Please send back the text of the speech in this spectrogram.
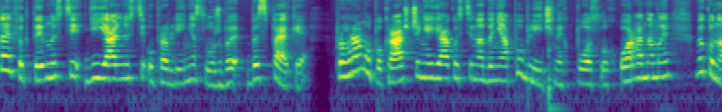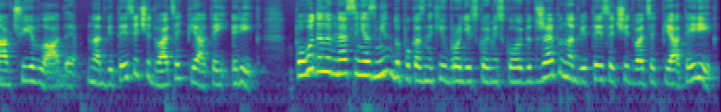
та ефективності діяльності управління Служби безпеки. Програму покращення якості надання публічних послуг органами виконавчої влади на 2025 рік. Погодили внесення змін до показників Бродівського міського бюджету на 2025 рік.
